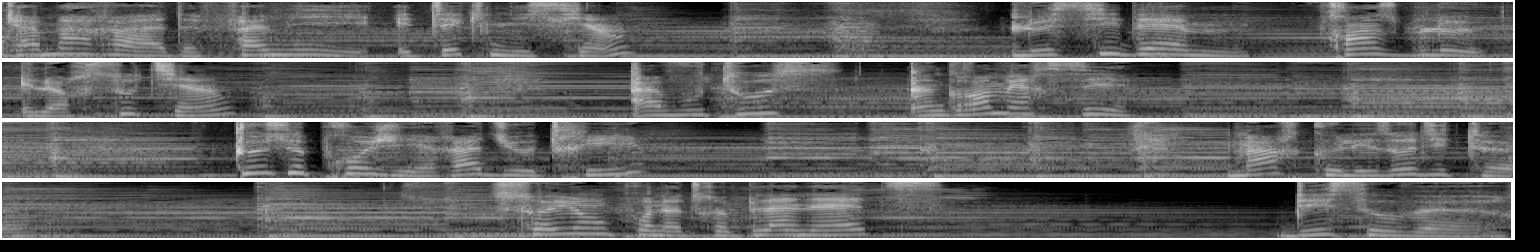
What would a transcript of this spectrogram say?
Camarades, familles et techniciens, le CIDEM, France Bleu et leur soutien, à vous tous, un grand merci. Que ce projet Radio Tri marque les auditeurs. Soyons pour notre planète des sauveurs.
